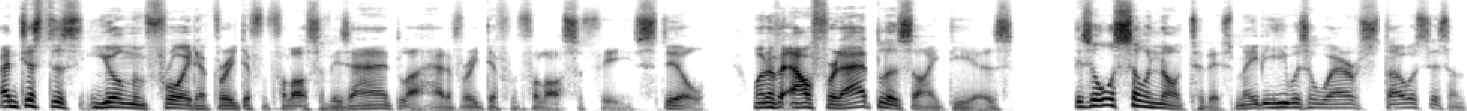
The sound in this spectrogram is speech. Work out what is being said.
And just as Jung and Freud have very different philosophies, Adler had a very different philosophy still. One of Alfred Adler's ideas is also a nod to this. Maybe he was aware of Stoicism.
